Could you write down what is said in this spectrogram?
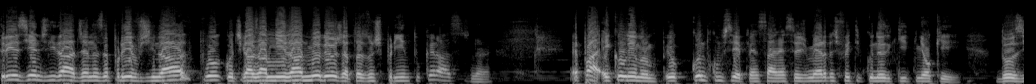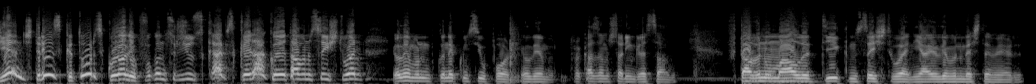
13 anos de idade já andas a perder a virgindade, pô, quando chegares à minha idade, meu Deus, já estás um experiente do caraças, não é? Epá, é que eu lembro-me, eu quando comecei a pensar nessas merdas foi tipo quando eu aqui tinha o quê? 12 anos, 13, 14, quando, olha, foi quando surgiu o Skype, se calhar, quando eu estava no sexto ano, eu lembro-me quando eu conheci o porno, eu lembro, por acaso é uma história engraçada. Estava numa aula de TIC no sexto ano, e aí eu lembro-me desta merda.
